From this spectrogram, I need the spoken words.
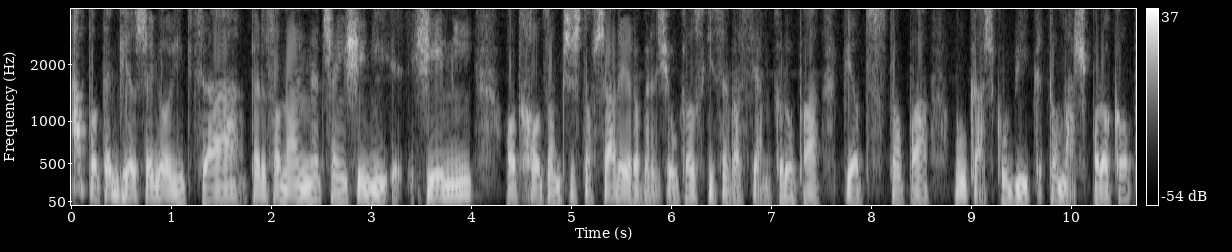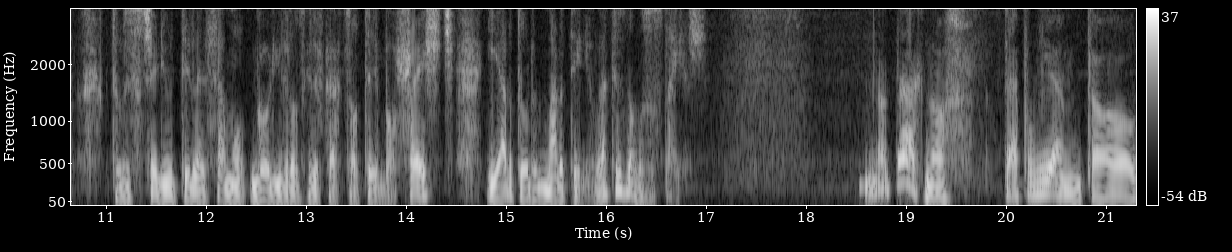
A potem 1 lipca personalne trzęsienie ziemi. Odchodzą Krzysztof Szary, Robert Ziółkowski, Sebastian Krupa, Piotr Stopa, Łukasz Kubik, Tomasz Prokop, który strzelił tyle samo goli w rozgrywkach co ty, bo sześć i Artur Martyniuk. A ty znowu zostajesz. No tak, no tak jak to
